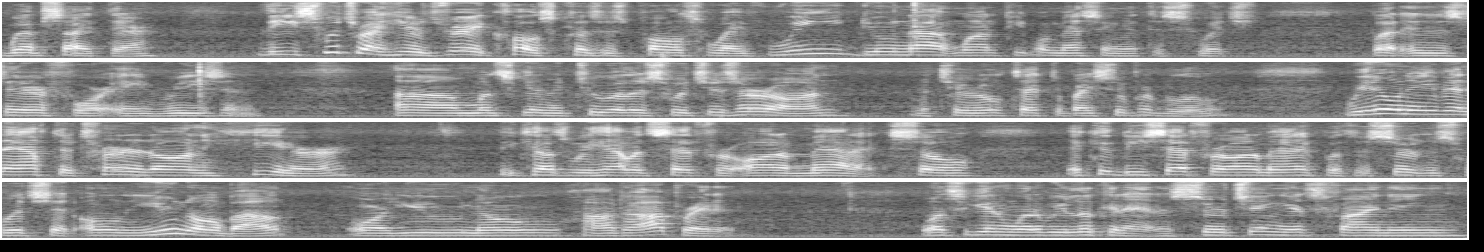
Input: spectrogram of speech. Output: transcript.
website there. The switch right here is very close because it's pulse wave. We do not want people messing with the switch, but it is there for a reason. Um, once again, the two other switches are on, material detected by Super Blue. We don't even have to turn it on here because we have it set for automatic. So it could be set for automatic with a certain switch that only you know about or you know how to operate it. Once again, what are we looking at? It's searching, it's finding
